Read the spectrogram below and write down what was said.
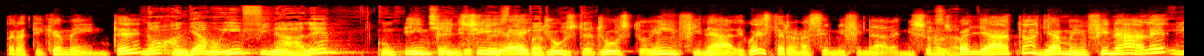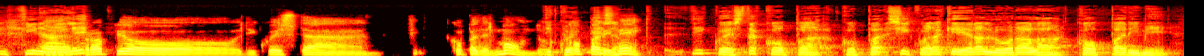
praticamente. No, andiamo in finale. In, sì, è eh, giusto, giusto, in finale. Questa era una semifinale, mi sono esatto. sbagliato. Andiamo in finale, in finale eh, proprio di questa Coppa del Mondo, di, que- Coppa esatto, di questa Coppa, Coppa, sì, quella che era allora la Coppa Rimè.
